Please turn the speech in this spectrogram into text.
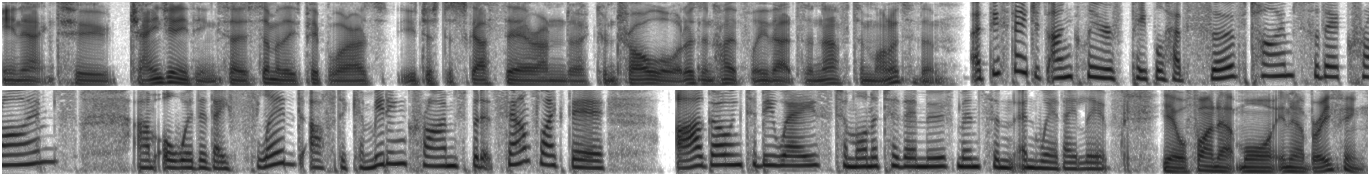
enact to change anything. So some of these people are, as you just discussed, they're under control orders, and hopefully that's enough to monitor them. At this stage, it's unclear if people have served times for their crimes um, or whether they fled after committing crimes, but it sounds like there are going to be ways to monitor their movements and, and where they live. Yeah, we'll find out more in our briefing.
